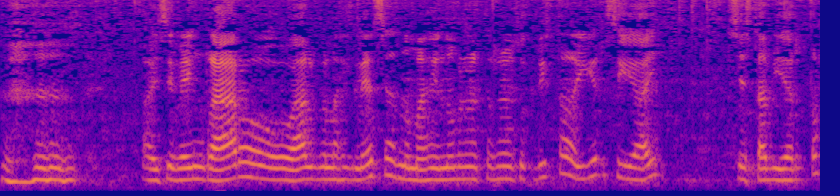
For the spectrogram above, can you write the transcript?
ahí si ven raro o algo en las iglesias, nomás en nombre de nuestro Señor Jesucristo, ir si hay, si está abierto.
